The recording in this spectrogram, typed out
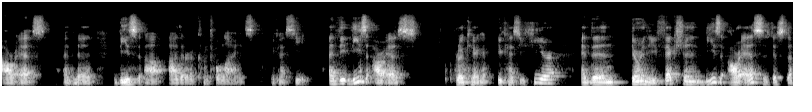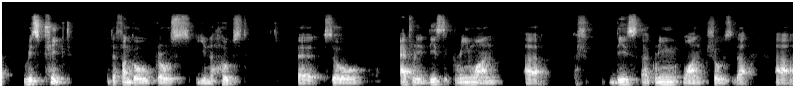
of RS. And then these are other control lines you can see. And the, these RS, you can see here. And then during the infection, these RS just uh, restrict the fungal growth in the host. Uh, so actually this green one uh, this uh, green one shows the uh,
